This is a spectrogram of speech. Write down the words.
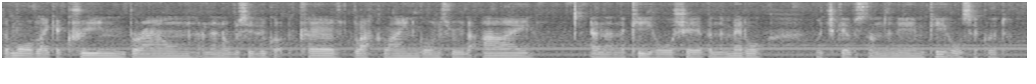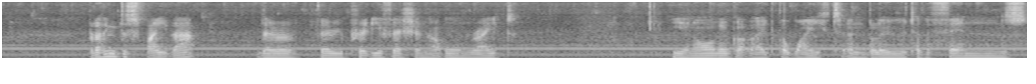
They're more of like a cream brown and then obviously they've got the curved black line going through the eye and then the keyhole shape in the middle which gives them the name keyhole cichlid. But I think despite that they're a very pretty fish in their own right. You know, they've got like the white and blue to the fins.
